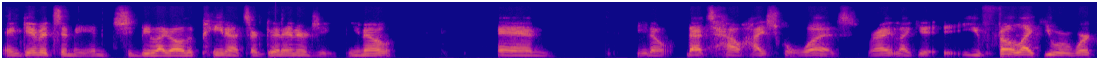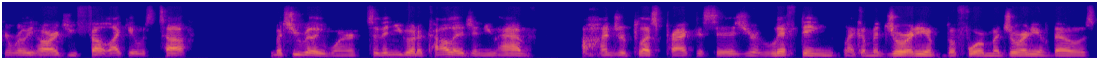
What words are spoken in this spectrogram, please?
and give it to me. And she'd be like, oh, the peanuts are good energy, you know? And, you know, that's how high school was, right? Like it, it, you felt like you were working really hard. You felt like it was tough, but you really weren't. So then you go to college and you have a hundred plus practices. You're lifting like a majority of before majority of those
